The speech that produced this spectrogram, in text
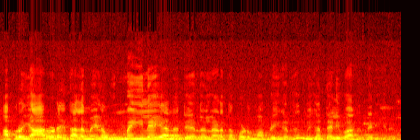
அப்புறம் யாருடைய தலைமையில் உண்மையிலேயே அந்த தேர்தல் நடத்தப்படும் அப்படிங்கிறது மிக தெளிவாக தெரிகிறது.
